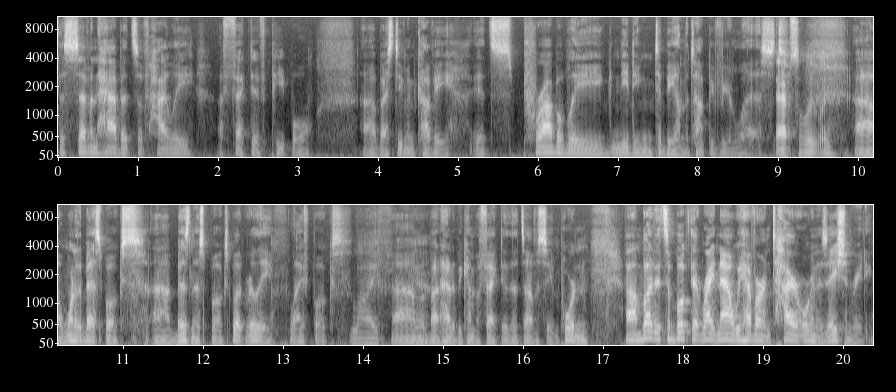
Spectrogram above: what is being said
The Seven Habits of Highly Effective People uh, by Stephen Covey, it's probably needing to be on the top of your list. Absolutely. Uh, one of the best books, uh, business books, but really life books. Life. um, yeah. about how to become effective. That's obviously important. Um, but it's a book that right now we have our entire organization reading.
